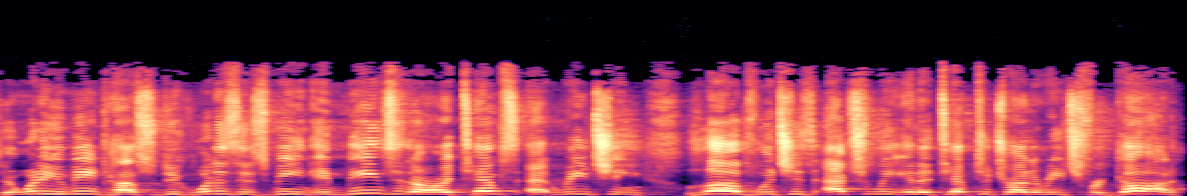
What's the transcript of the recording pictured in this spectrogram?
So, what do you mean, Pastor Duke? What does this mean? It means that our attempts at reaching love, which is actually an attempt to try to reach for God,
